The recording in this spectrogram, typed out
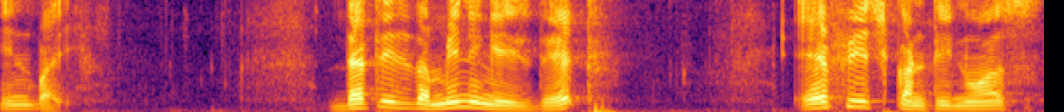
in Y. That is the meaning is that f is continuous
